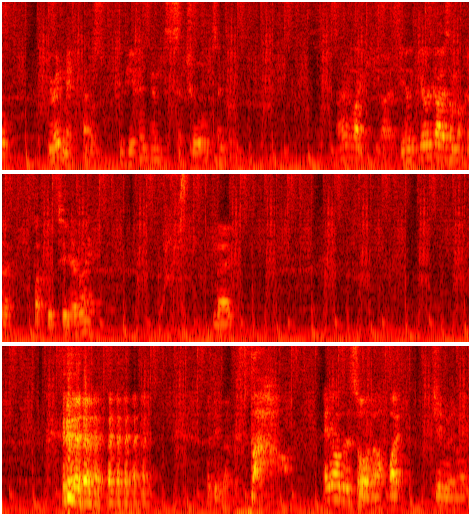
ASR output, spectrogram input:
Oh, you're in me. That was confusing and sexual at the same time. I don't like you guys. You're, you're the guys I'm not going to fuck with too heavily. No. I do love this. Bow! Anyone with a sword, I'll fight genuinely.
